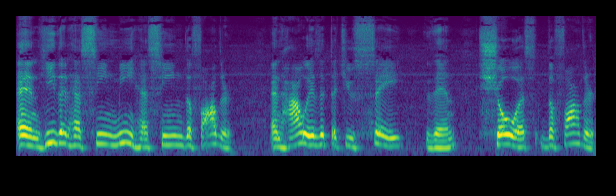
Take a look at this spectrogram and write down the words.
and he that has seen me has seen the Father. And how is it that you say then, Show us the Father?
